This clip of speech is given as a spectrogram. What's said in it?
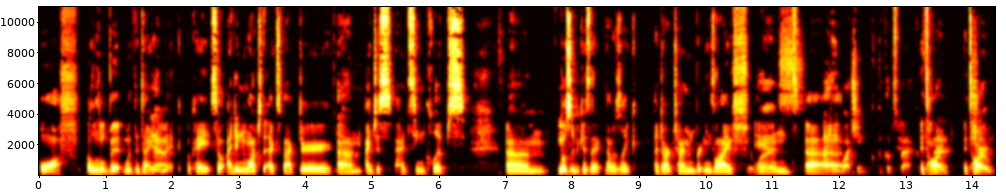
off a little bit with the dynamic. Okay, so I didn't watch the X Factor. Yeah. Um, I just had seen clips, um, mostly because that, that was like a dark time in Britney's life, and was. I uh, hate watching the clips back. it's hard. It's hard.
